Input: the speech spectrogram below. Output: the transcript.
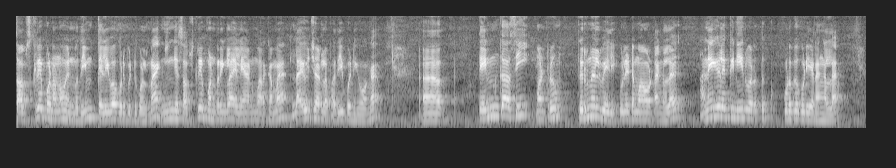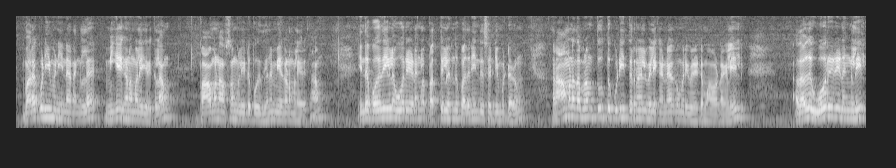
சப்ஸ்கிரைப் பண்ணணும் என்பதையும் தெளிவாக குறிப்பிட்டுக் கொள்கிறேன் நீங்கள் சப்ஸ்கிரைப் பண்ணுறீங்களா இல்லையான்னு மறக்காமல் லைவ் சேட்டில் பதிவு பண்ணிக்கோங்க. தென்காசி மற்றும் திருநெல்வேலி உள்ளிட்ட மாவட்டங்களில் அணைகளுக்கு நீர்வரத்து கொடுக்கக்கூடிய இடங்களில் வரக்கூடிய மணி நேரங்களில் மிக கனமழை இருக்கலாம். பாபநாசம் உள்ளிட்ட பகுதிகளில் மிக கனமழை இருக்கலாம். இந்த பகுதியில் ஒரு இடங்களில் பத்திலிருந்து பதினைந்து சென்டிமீட்டரும் ராமநாதபுரம் தூத்துக்குடி திருநெல்வேலி கன்னியாகுமரி உள்ளிட்ட மாவட்டங்களில் அதாவது ஓரிரு இடங்களில்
